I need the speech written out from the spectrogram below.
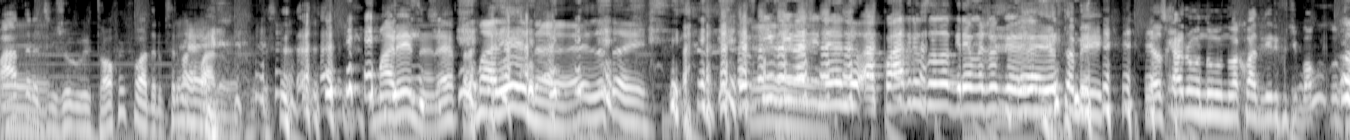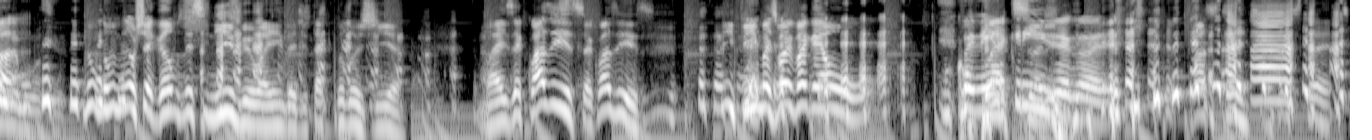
Quadra É. de jogo virtual foi foda, não precisa de uma É. quadra. uma arena, né? Pra- Uma arena, é, exatamente. Eu fiquei imaginando a quadra e os hologramas jogando. É, eu também. É os caras no- no- numa quadrilha de futebol com o controle na mão, assim. Não, não- não chegamos nesse nível ainda de tecnologia. Mas é quase isso, é quase isso. Enfim, mas vai, vai ganhar um, um Foi meio complexo cringe ali. agora. Bastante, bastante.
